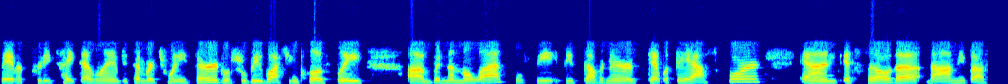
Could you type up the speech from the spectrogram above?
They have a pretty tight deadline of December 23rd, which we'll be watching closely. Um, but nonetheless, we'll see if these governors get what they ask for. And if so, the, the omnibus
